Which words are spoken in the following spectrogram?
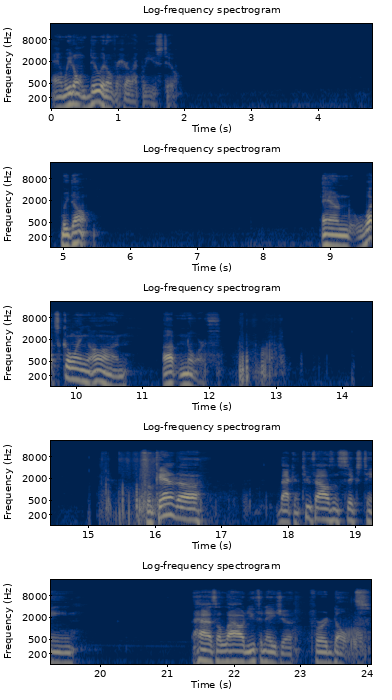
And we don't do it over here like we used to. We don't. And what's going on up north? So Canada, back in 2016, has allowed euthanasia for adults.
